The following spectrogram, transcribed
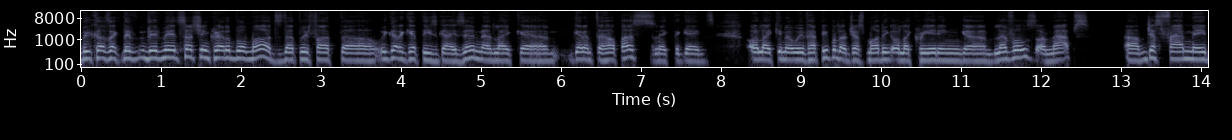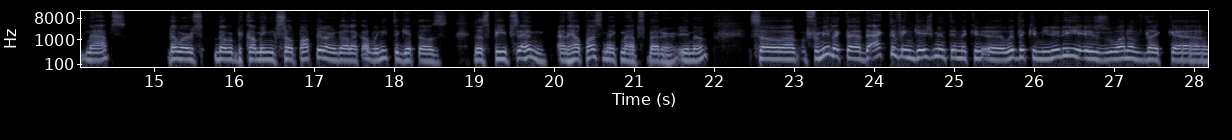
because like they've they've made such incredible mods that we thought uh, we got to get these guys in and like um, get them to help us make the games, or like you know we've had people that are just modding or like creating um, levels or maps, um, just fan made maps that were that were becoming so popular and go like oh we need to get those those peeps in and help us make maps better you know? So uh, for me like the the active engagement in the uh, with the community is one of like uh,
